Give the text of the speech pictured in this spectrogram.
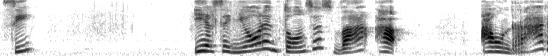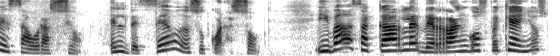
¿Sí? Y el Señor entonces va a, a honrar esa oración, el deseo de su corazón y va a sacarle de rangos pequeños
